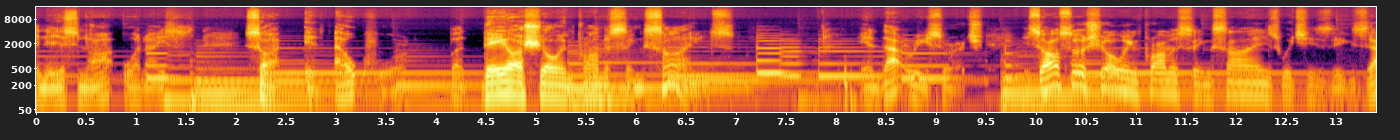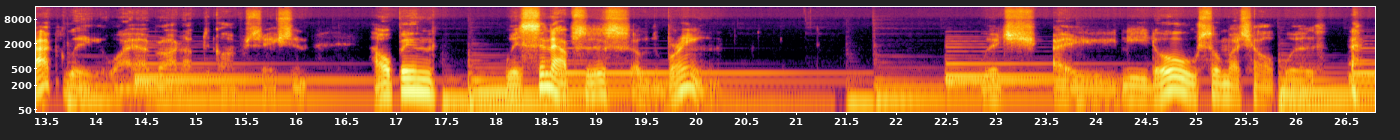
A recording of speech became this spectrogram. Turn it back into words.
and it is not what I sought it out for, but they are showing promising signs in that research. It's also showing promising signs, which is exactly why I brought up the conversation, helping with synapses of the brain which I need oh so much help with.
